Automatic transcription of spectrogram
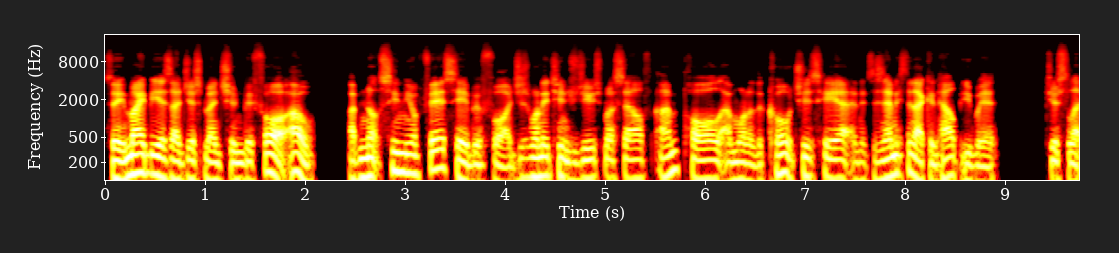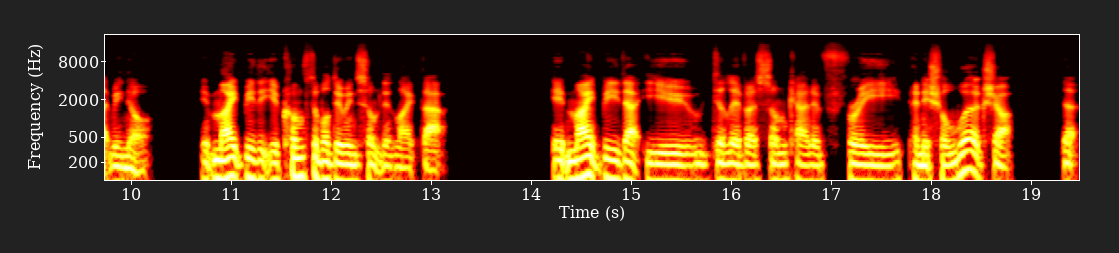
So it might be, as I just mentioned before, oh, I've not seen your face here before. I just wanted to introduce myself. I'm Paul. I'm one of the coaches here. And if there's anything I can help you with, just let me know. It might be that you're comfortable doing something like that it might be that you deliver some kind of free initial workshop that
